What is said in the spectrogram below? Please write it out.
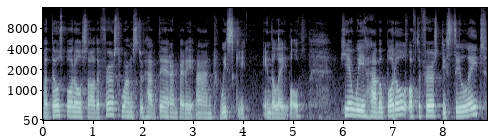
but those bottles are the first ones to have Teerenpeli and whiskey in the label. Here we have a bottle of the first distillate,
